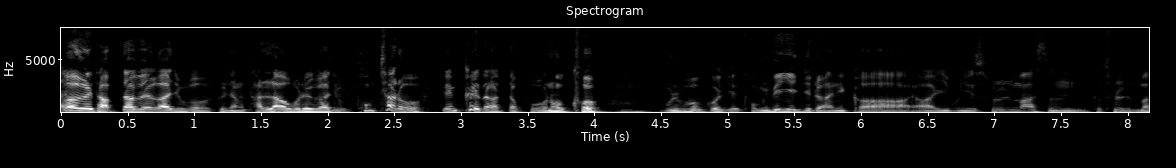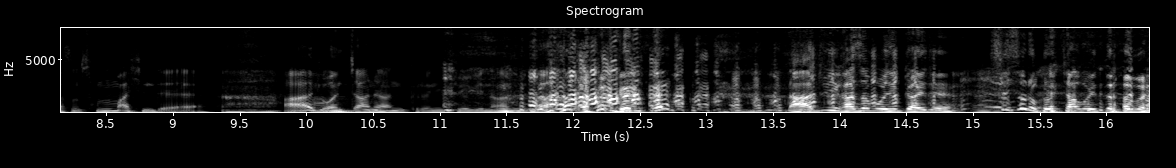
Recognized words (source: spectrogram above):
아, 그 답답해가지고 그냥 달라고 그래가지고 통차로 탱크에다 갖다 부어놓고 물 붓고 이게 동댕이질을 하니까 아 이분이 술 맛은 그 술 맛은 손맛인데 아주 아. 언짢은 그런 기억이 납니다. 나중에 가서 보니까 이제 스스로 그렇게 하고 있더라고요.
